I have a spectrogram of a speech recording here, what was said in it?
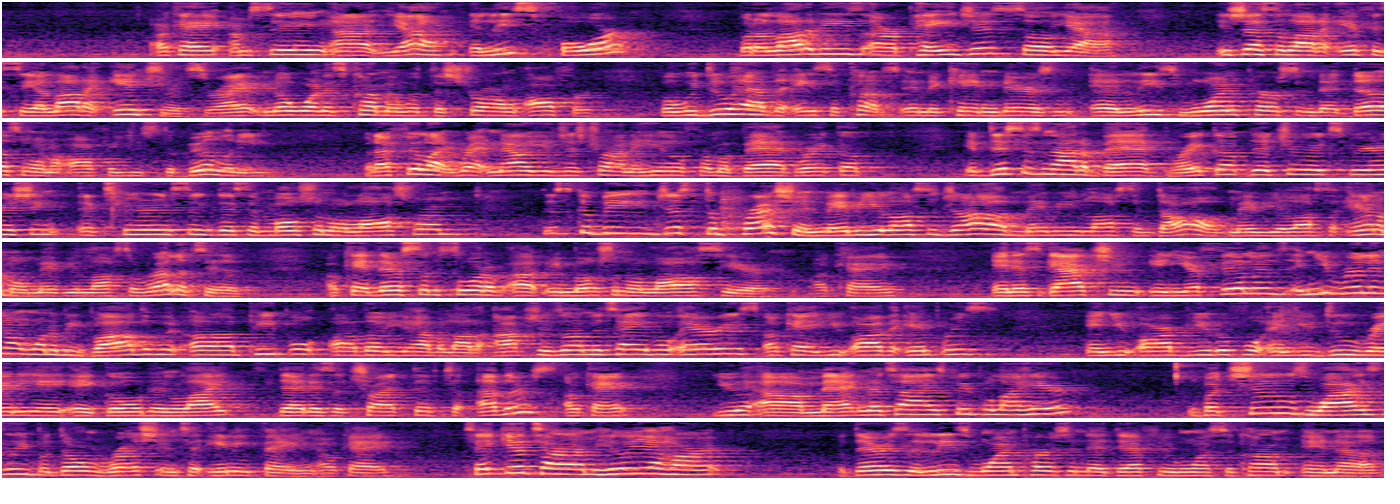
Okay, I'm seeing, uh, yeah, at least four. But a lot of these are pages. So, yeah, it's just a lot of emphasis, a lot of interest, right? No one is coming with a strong offer. But we do have the Ace of Cups indicating there's at least one person that does want to offer you stability. But I feel like right now you're just trying to heal from a bad breakup if this is not a bad breakup that you're experiencing, experiencing this emotional loss from, this could be just depression. Maybe you lost a job. Maybe you lost a dog. Maybe you lost an animal. Maybe you lost a relative. Okay, there's some sort of uh, emotional loss here. Okay, and it's got you in your feelings, and you really don't want to be bothered with uh, people, although you have a lot of options on the table, Aries. Okay, you are the Empress, and you are beautiful, and you do radiate a golden light that is attractive to others. Okay, you uh, magnetize people out here. But choose wisely, but don't rush into anything, okay? Take your time, heal your heart. But there is at least one person that definitely wants to come and uh,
